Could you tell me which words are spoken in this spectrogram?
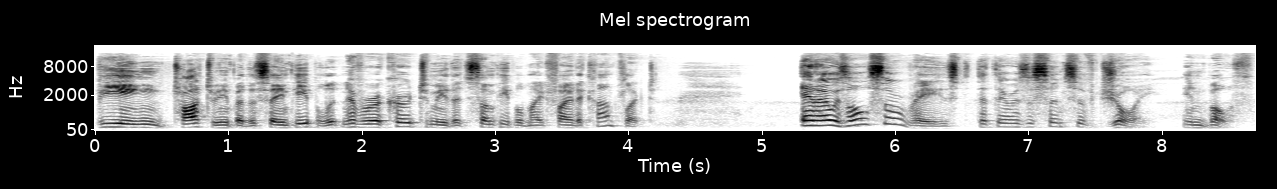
being taught to me by the same people, it never occurred to me that some people might find a conflict. And I was also raised that there was a sense of joy in both.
